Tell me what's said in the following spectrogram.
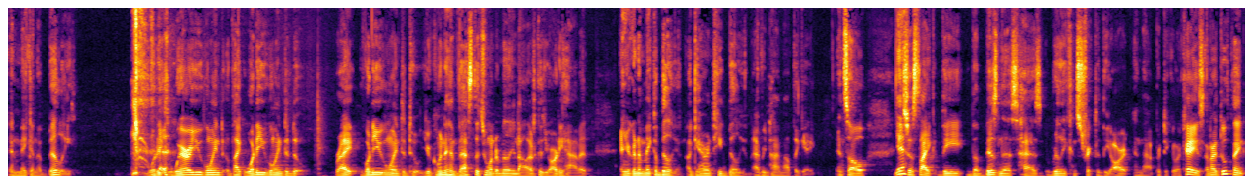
and making a Billy, what are where are you going to like? What are you going to do? Right? What are you going to do? You're going to invest the two hundred million dollars because you already have it, and you're going to make a billion, a guaranteed billion every time out the gate. And so Yeah. it's just like the the business has really constricted the art in that particular case. And I do think,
